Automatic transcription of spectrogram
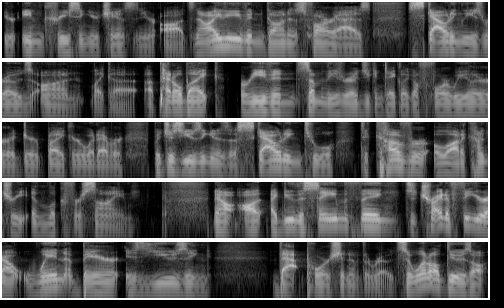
you're increasing your chances and your odds. Now I've even gone as far as scouting these roads on like a, a pedal bike or even some of these roads you can take like a four wheeler or a dirt bike or whatever, but just using it as a scouting tool to cover a lot of country and look for sign. Now, i do the same thing to try to figure out when a bear is using that portion of the road. So what I'll do is I'll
